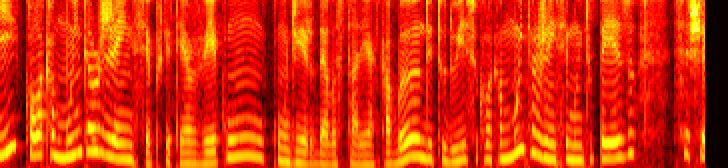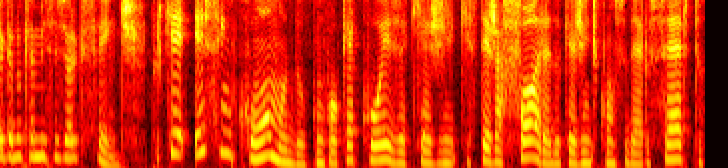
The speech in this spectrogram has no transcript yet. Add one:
e coloca muita urgência, porque tem a ver com, com o dinheiro delas estarem acabando e tudo isso, coloca muita urgência e muito peso, você chega no que a Mrs. York sente. Porque esse incômodo com qualquer coisa que, gente, que esteja fora do que a gente considera o certo,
